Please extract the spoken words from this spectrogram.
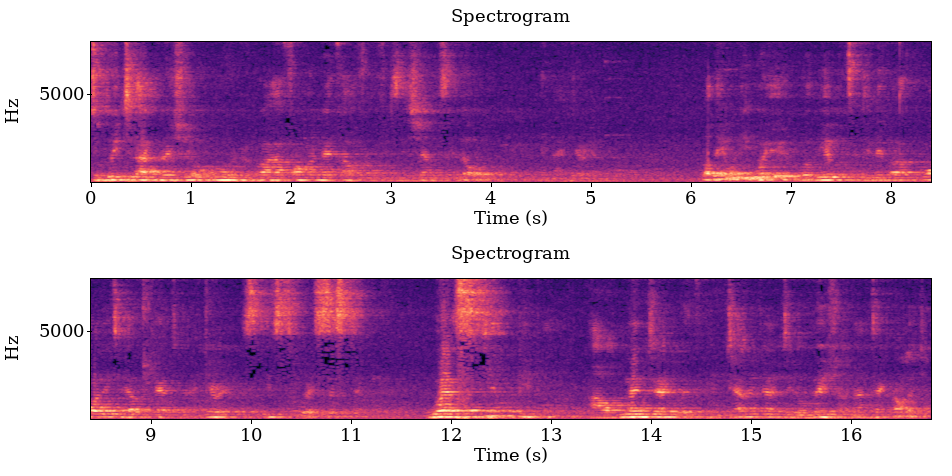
To reach that ratio, we would require 400,000 physicians alone in Nigeria. But the only way we'll be able to deliver quality healthcare to Nigerians is through a system where skilled people are augmented with intelligent innovation and technology,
